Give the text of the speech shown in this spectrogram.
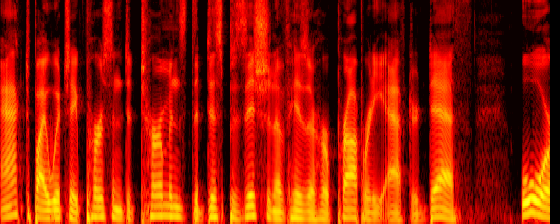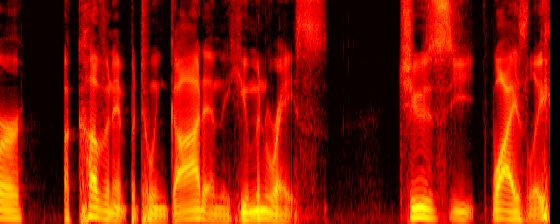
act by which a person determines the disposition of his or her property after death, or a covenant between God and the human race. Choose wisely.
